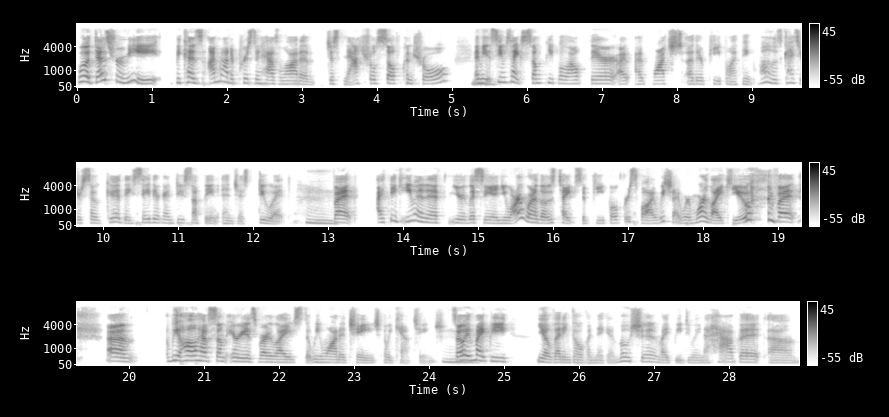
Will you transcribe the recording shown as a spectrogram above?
Well, it does for me because I'm not a person who has a lot of just natural self control. I mean, it mm-hmm. seems like some people out there, I, have watched other people, I think, wow, those guys are so good. They say they're going to do something and just do it. Mm. But I think even if you're listening and you are one of those types of people, first of all, I wish I were more like you, but um, we all have some areas of our lives that we want to change and we can't change. Mm. So it mm. might be, you know, letting go of a negative emotion, it might be doing a habit. Um,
